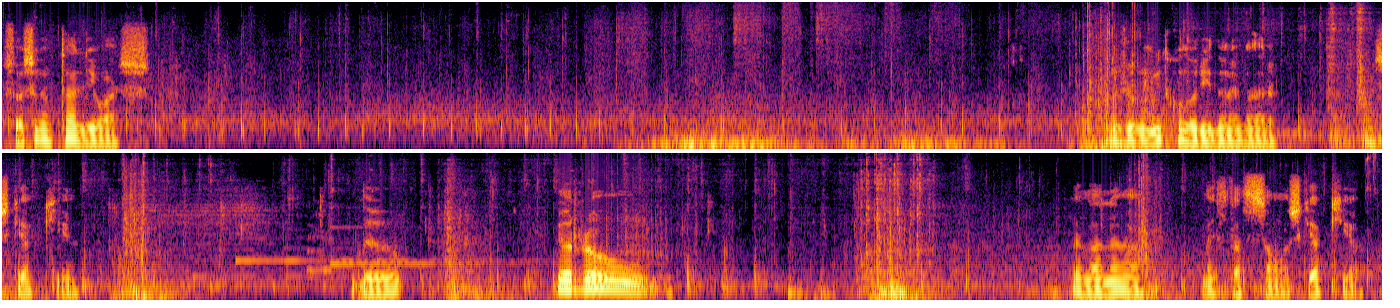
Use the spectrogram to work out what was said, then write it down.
A shotgun tá ali, eu acho. Um jogo muito colorido, né, galera? Acho que é aqui, ó. Deu. Errou! É lá na, na estação, acho que é aqui, ó.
